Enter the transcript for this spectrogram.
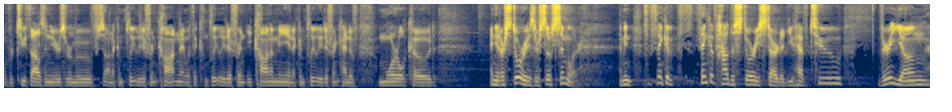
over 2,000 years removed on a completely different continent with a completely different economy and a completely different kind of moral code. And yet our stories are so similar. I mean, think of, think of how the story started. You have two very young,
